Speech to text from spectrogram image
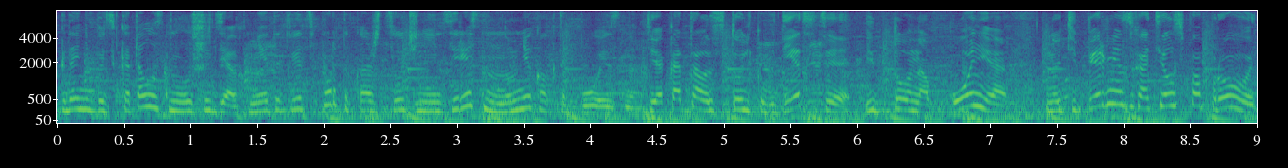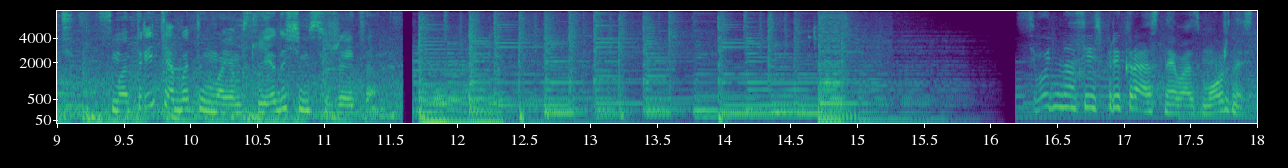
Когда-нибудь каталась на лошадях? Мне этот вид спорта кажется очень интересным, но мне как-то боязно. Я каталась только в детстве, и то на пони, но теперь мне захотелось попробовать. Смотрите об этом в моем следующем сюжете. Сегодня у нас есть прекрасная возможность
